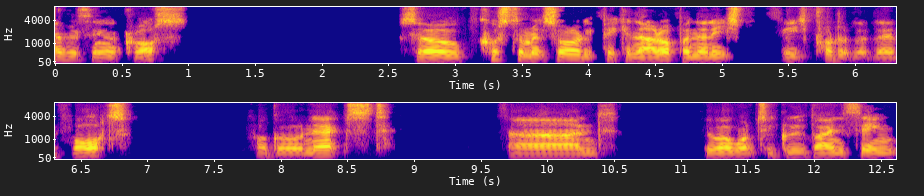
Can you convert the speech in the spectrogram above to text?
everything across. So customer, it's already picking that up and then each each product that they've bought. I'll go next. And do I want to group by anything?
